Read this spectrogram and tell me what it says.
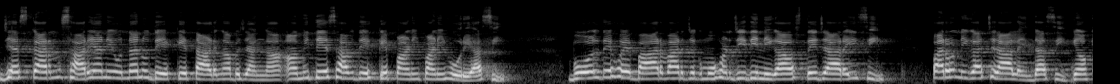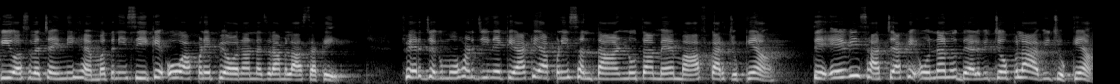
ਜਿਸ ਕਾਰਨ ਸਾਰਿਆਂ ਨੇ ਉਹਨਾਂ ਨੂੰ ਦੇਖ ਕੇ ਤਾੜੀਆਂ ਵਜਾਈਆਂ। ਅਮਿਤ ਇਹ ਸਭ ਦੇਖ ਕੇ ਪਾਣੀ ਪਾਣੀ ਹੋ ਰਿਹਾ ਸੀ। ਬੋਲਦੇ ਹੋਏ ਬਾਰ-ਬਾਰ ਜਗਮੋਹਨ ਜੀ ਦੀ ਨਿਗਾਹ ਉਸ ਤੇ ਜਾ ਰਹੀ ਸੀ, ਪਰ ਉਹ ਨਿਗਾਹ ਚਰਾ ਲੈਂਦਾ ਸੀ, ਕਿਉਂਕਿ ਉਸ ਵਿੱਚ ਇੰਨੀ ਹਿੰਮਤ ਨਹੀਂ ਸੀ ਕਿ ਉਹ ਆਪਣੇ ਪਿਓ ਨਾਲ ਨਜ਼ਰਾਂ ਮਿਲਾ ਸਕੇ। ਫਿਰ ਜਗਮੋਹਨ ਜੀ ਨੇ ਕਿਹਾ ਕਿ ਆਪਣੀ ਸੰਤਾਨ ਨੂੰ ਤਾਂ ਮੈਂ ਮਾਫ ਕਰ ਚੁੱਕਿਆ, ਤੇ ਇਹ ਵੀ ਸੱਚ ਆ ਕਿ ਉਹਨਾਂ ਨੂੰ ਦਿਲ ਵਿੱਚੋਂ ਭੁਲਾ ਵੀ ਚੁੱਕਿਆ।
